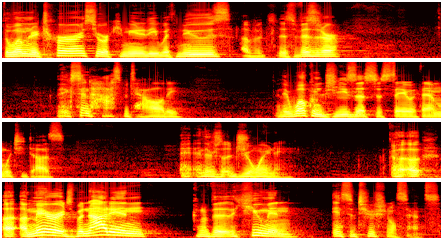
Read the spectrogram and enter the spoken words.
the woman returns to her community with news of this visitor. They extend hospitality and they welcome Jesus to stay with them, which he does. And there's a joining, a, a, a marriage, but not in kind of the, the human institutional sense.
